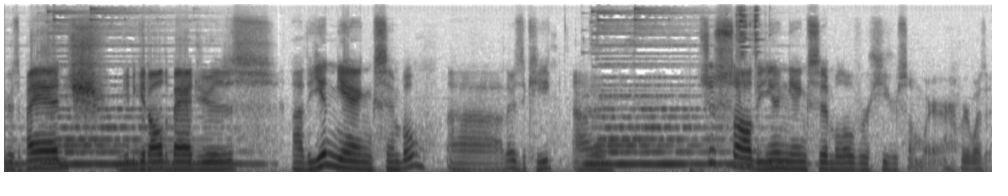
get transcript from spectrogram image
Here's a badge. We need to get all the badges. Uh, the yin yang symbol. Uh, there's the key. Uh, just saw the yin yang symbol over here somewhere. Where was it?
